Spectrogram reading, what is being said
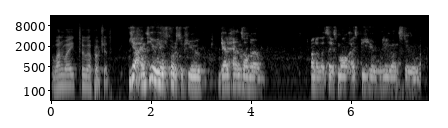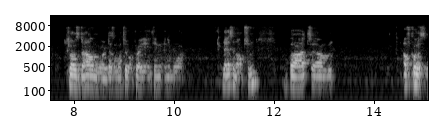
one way to approach it? Yeah, in theory, of course, if you get hands on a on a let's say small ISP who really wants to close down or doesn't want to operate anything anymore, there's an option. But um, of course,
